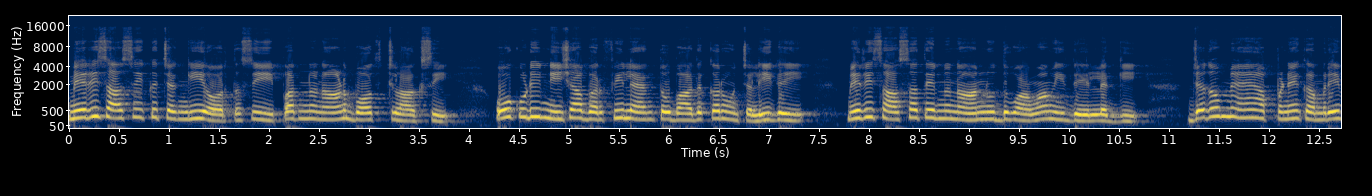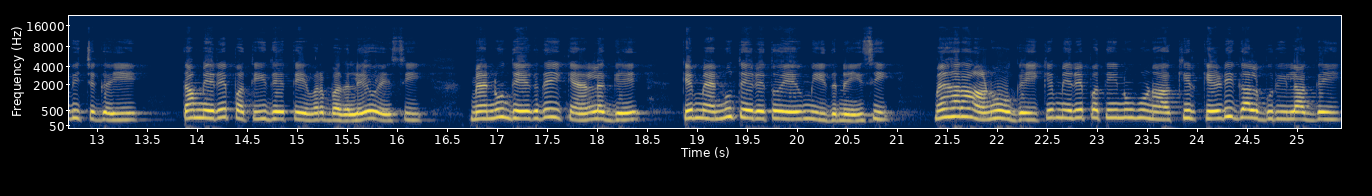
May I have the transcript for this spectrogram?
ਮੇਰੀ ਸੱਸ ਇੱਕ ਚੰਗੀ ਔਰਤ ਸੀ, ਪਰ ਨਨਾਣ ਬਹੁਤ ਚਲਾਕ ਸੀ। ਉਹ ਕੁੜੀ ਨੀਸ਼ਾ ਬਰਫੀ ਲੈਣ ਤੋਂ ਬਾਅਦ ਘਰੋਂ ਚਲੀ ਗਈ। ਮੇਰੀ ਸੱਸ ਅਤੇ ਨਨਾਣ ਨੂੰ ਦੁਆਵਾਂ ਵੀ ਦੇਣ ਲੱਗੀ। ਜਦੋਂ ਮੈਂ ਆਪਣੇ ਕਮਰੇ ਵਿੱਚ ਗਈ ਤਾਂ ਮੇਰੇ ਪਤੀ ਦੇ ਤੇਵਰ ਬਦਲੇ ਹੋਏ ਸੀ। ਮੈਨੂੰ ਦੇਖਦੇ ਹੀ ਕਹਿਣ ਲੱਗੇ ਕਿ ਮੈਨੂੰ ਤੇਰੇ ਤੋਂ ਇਹ ਉਮੀਦ ਨਹੀਂ ਸੀ। ਮੈਂ ਹੈਰਾਨ ਹੋ ਗਈ ਕਿ ਮੇਰੇ ਪਤੀ ਨੂੰ ਹੁਣ ਆਖਿਰ ਕਿਹੜੀ ਗੱਲ ਬੁਰੀ ਲੱਗ ਗਈ।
